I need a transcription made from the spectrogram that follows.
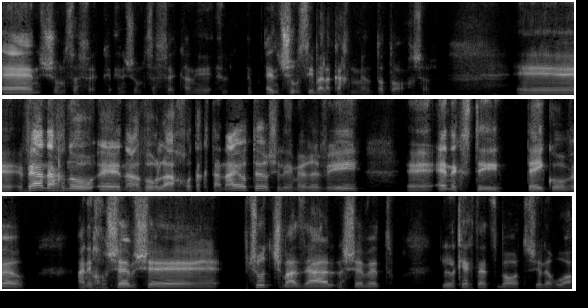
אין שום ספק, אין שום ספק. אין שום סיבה לקחת ממנו את התואר עכשיו. אה, ואנחנו אה, נעבור לאחות הקטנה יותר של ימי רביעי, NXT, TakeOver. אני חושב ש... פשוט, שמע, זה היה לשבת, ללקק את האצבעות של אירוע.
